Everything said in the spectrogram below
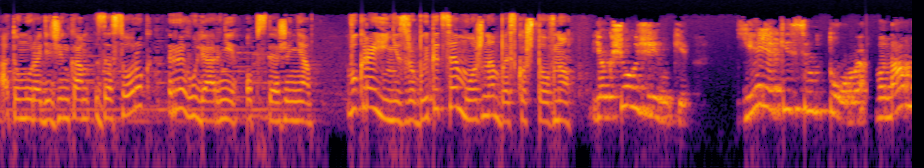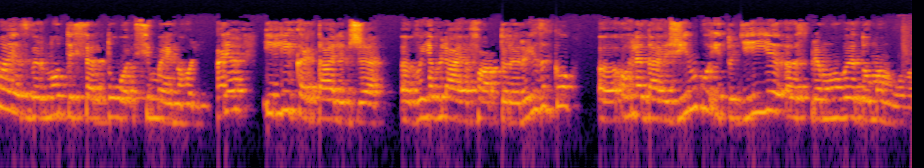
а тому радять жінкам за 40 регулярні обстеження. В Україні зробити це можна безкоштовно. Якщо у жінки є якісь симптоми, вона має звернутися до сімейного лікаря, і лікар далі вже е, виявляє фактори ризику, оглядає жінку і тоді її е, спрямовує до мамолога.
